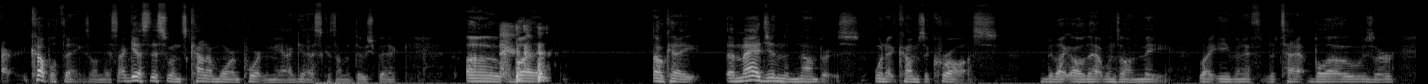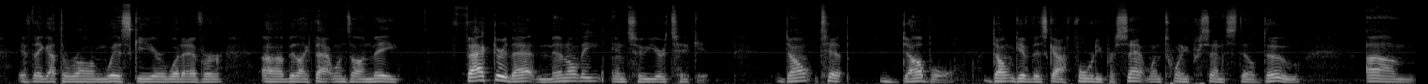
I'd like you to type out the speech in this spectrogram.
a couple things on this. I guess this one's kind of more important to me. I guess because I'm a douchebag. Uh, but okay, imagine the numbers when it comes across. Be like, oh, that one's on me. Like even if the tap blows or if they got the wrong whiskey or whatever, uh, be like, that one's on me. Factor that mentally into your ticket. Don't tip double. Don't give this guy 40% when 20% is still due. Um,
